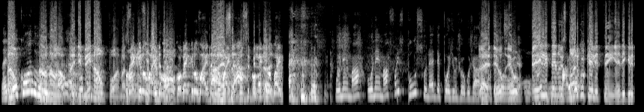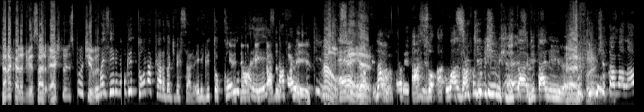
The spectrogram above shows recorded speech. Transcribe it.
Na NBA Não, quando, Não, não, não. Na. NBA não, porra. Mas Como é no que não vai futebol. dar? Como é que não vai dar? Ah, não vai essa dar? Como é que não vai O Neymar, o Neymar foi expulso, né, depois de um jogo já. É, eu, eu, ele tendo o Mas histórico que ele tem, ele gritar na cara do adversário, é atitude esportiva. Mas ele não gritou na cara do adversário. Ele gritou com Ele o no na frente do. Não, É, sim, é. Não, a so- a- o azar o foi do Kimmich- é, de estar o- de tá ali, velho. É, Se o. Kimmich tava lá,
